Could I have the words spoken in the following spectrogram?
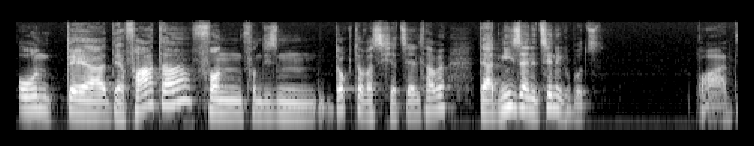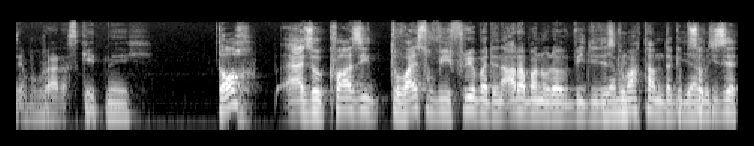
Und der, der Vater von, von diesem Doktor, was ich erzählt habe, der hat nie seine Zähne geputzt. Boah, der Bruder, das geht nicht. Doch, also quasi, du weißt doch, wie früher bei den Arabern oder wie die das ja, gemacht haben, da gibt es ja, doch diese,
